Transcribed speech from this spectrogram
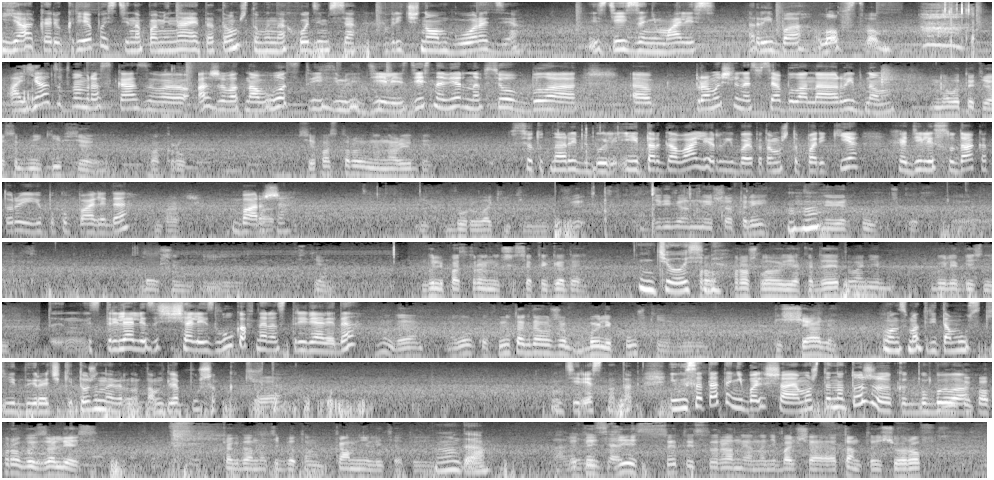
Якорь у крепости напоминает о том, что мы находимся в речном городе. И здесь занимались рыболовством. А я тут вам рассказываю о животноводстве и земледелии. Здесь, наверное, все было... Э, промышленность вся была на рыбном. Ну вот эти особняки все вокруг. Все построены на рыбе все тут на рыбе были. И торговали рыбой, потому что по реке ходили суда, которые ее покупали, да? Барж. Баржи. Их бурлакительные. Деревянные шатры угу. наверху э, башен и стен были построены в 60-е годы. Ничего себе. Про прошлого века. До этого они были без них стреляли, защищали из луков, наверное, стреляли, да? Ну да, луков. Ну тогда уже были пушки, пищали. Вон, смотри, там узкие дырочки, тоже, наверное, там для пушек каких-то. Да. Интересно так. И высота-то небольшая, может она тоже как бы была? Ну, ты попробуй залезть, когда на тебя там камни летят. И... Ну да. Это здесь, с этой стороны она небольшая, а там-то еще ров.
